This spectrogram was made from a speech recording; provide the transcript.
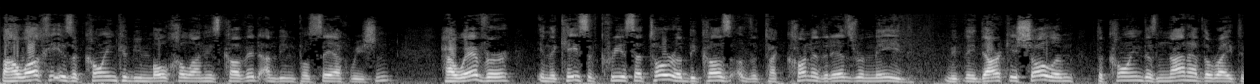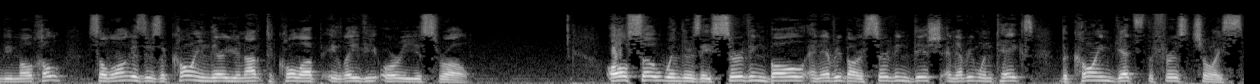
The halacha is a Kohen could be mochel on his covet on being Poseach Rishon. However, in the case of Kriyas Torah, because of the takana that Ezra made, Mipnei Darke Shalom, the Kohen does not have the right to be mochel, so long as there's a coin there, you're not to call up a Levi or a Yisrael. Also, when there's a serving bowl and everybody a serving dish and everyone takes, the coin gets the first choice.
